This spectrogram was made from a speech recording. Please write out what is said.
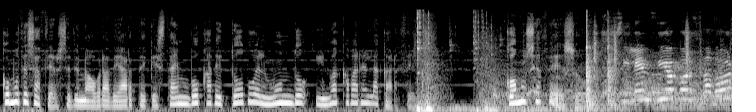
¿Cómo deshacerse de una obra de arte que está en boca de todo el mundo y no acabar en la cárcel? ¿Cómo se hace eso? Silencio, por favor.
